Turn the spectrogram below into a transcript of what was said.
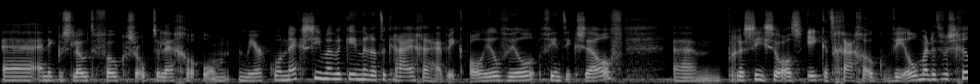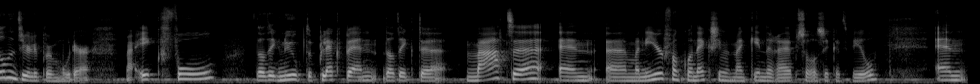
Uh, en ik besloot de focus erop te leggen om meer connectie met mijn kinderen te krijgen. Heb ik al heel veel, vind ik zelf. Um, precies zoals ik het graag ook wil. Maar dat verschilt natuurlijk per moeder. Maar ik voel dat ik nu op de plek ben dat ik de mate en uh, manier van connectie met mijn kinderen heb zoals ik het wil. En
